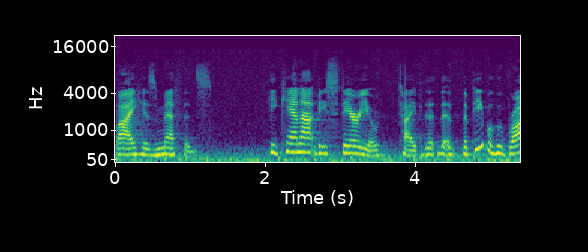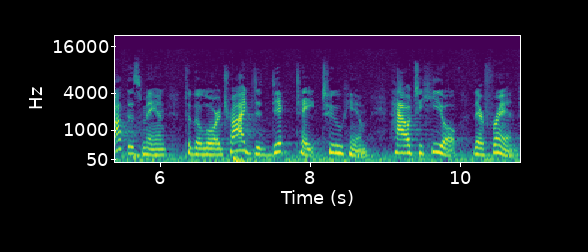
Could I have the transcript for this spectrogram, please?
by his methods. He cannot be stereotyped. The, the, the, people who brought this man to the Lord tried to dictate to him how to heal their friend.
